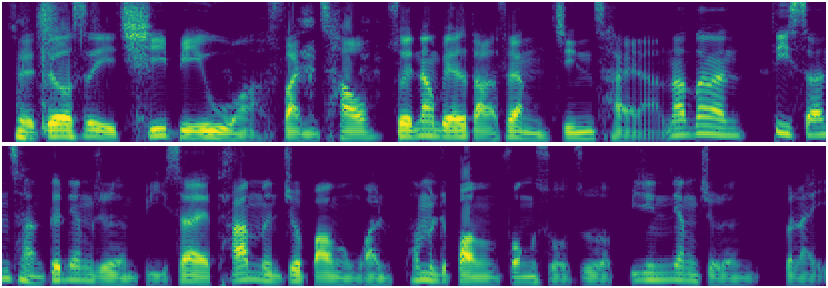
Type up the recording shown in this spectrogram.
所以最后是以七比五啊反超，所以那边打得非常精彩啊。那当然第三场跟酿酒人比赛，他们就把我们玩，他们就把我们封锁住了。毕竟酿酒人本来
